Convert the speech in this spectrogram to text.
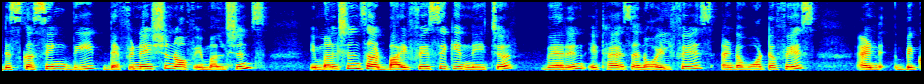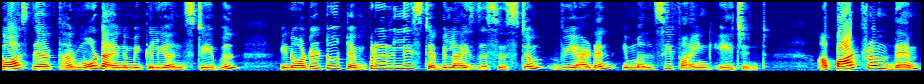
discussing the definition of emulsions. Emulsions are biphasic in nature wherein it has an oil phase and a water phase and because they are thermodynamically unstable in order to temporarily stabilize the system we add an emulsifying agent. Apart from them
